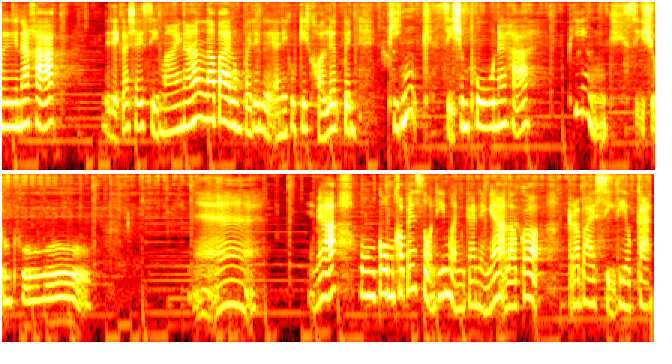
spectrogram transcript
มือนะคะ เด็กๆก็ใช้สีไม้นะระบายลงไปได้เลย อันนี้คุกกี้ขอเลือกเป็นพิงค์สีชมพูนะคะพิงค์สีชมพูนะเห็นไหมคะ วงกลมเขาเป็นส่วนที่เหมือนกันอย่างเงี้ยแล้วก็ระบายสีเดียวกัน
